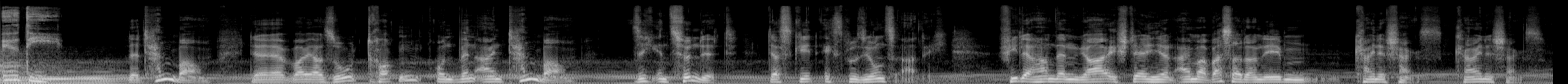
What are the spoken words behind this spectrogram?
ARD. Der Tannenbaum, der war ja so trocken und wenn ein Tannenbaum sich entzündet, das geht explosionsartig. Viele haben dann, ja, ich stelle hier einen Eimer Wasser daneben. Keine Chance, keine Chance.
